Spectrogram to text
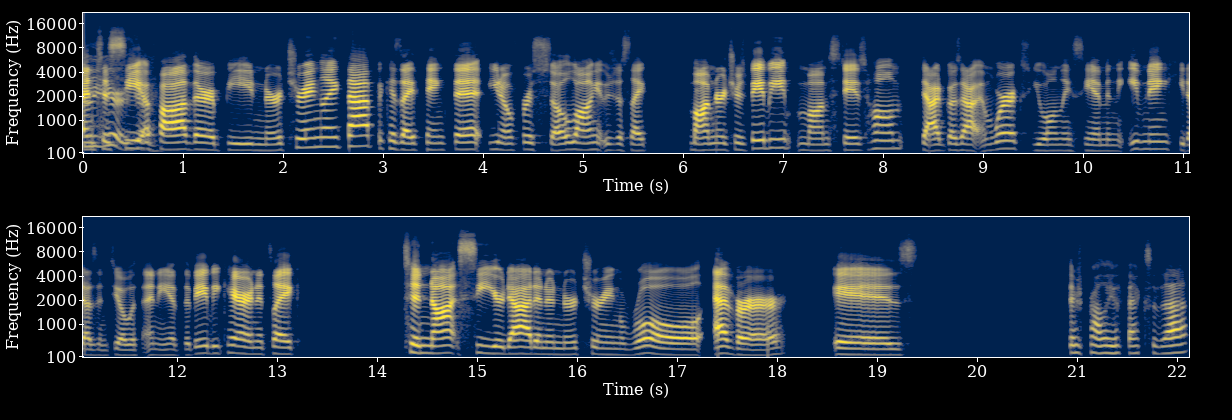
and to years, see yeah. a father be nurturing like that because I think that, you know, for so long it was just like mom nurtures baby, mom stays home, dad goes out and works, you only see him in the evening, he doesn't deal with any of the baby care and it's like to not see your dad in a nurturing role ever is there's probably effects of that.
